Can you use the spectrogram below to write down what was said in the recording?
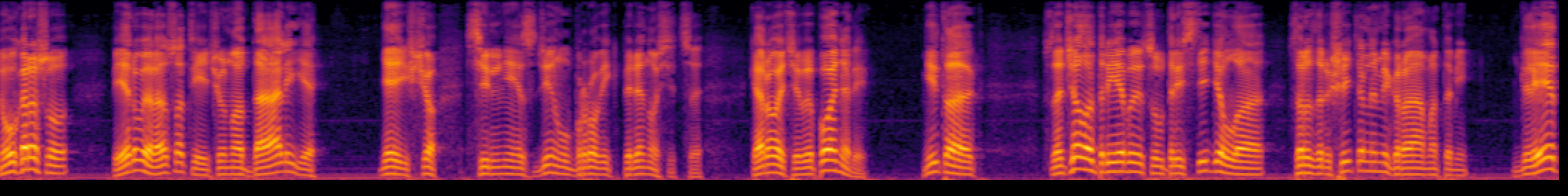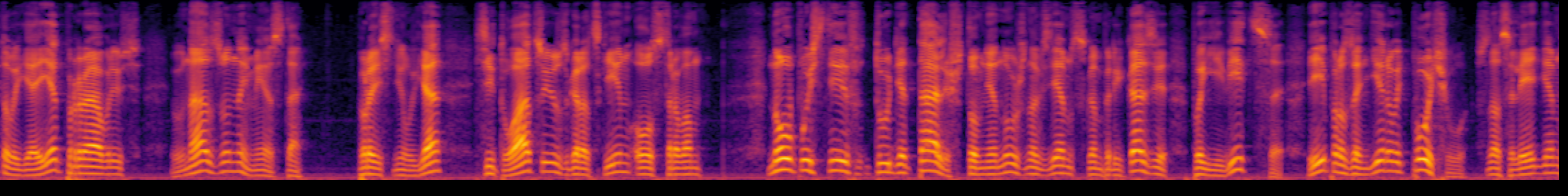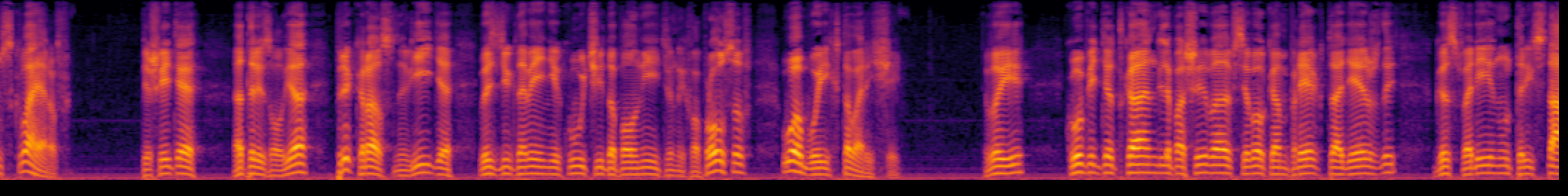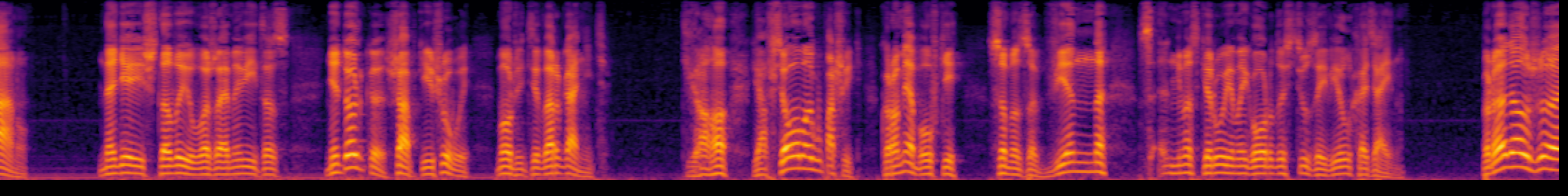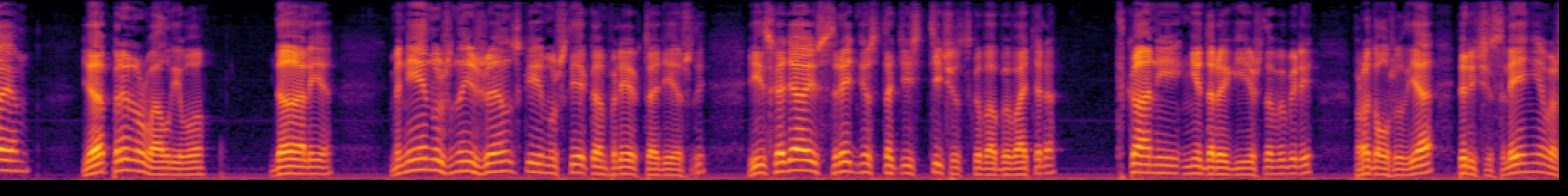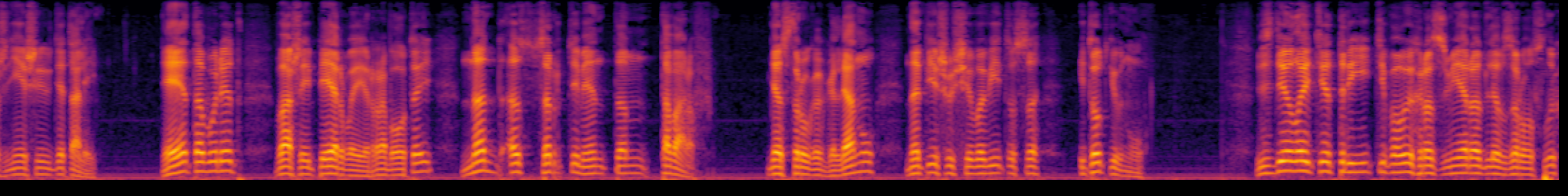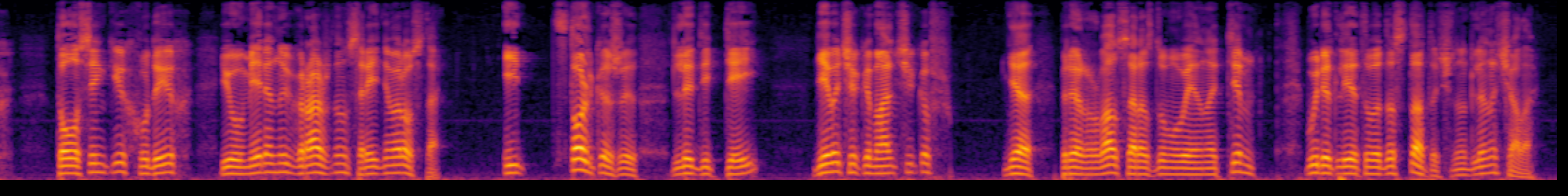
Ну, хорошо, первый раз отвечу, но далее... Я еще сильнее сдвинул брови к переносице. Короче, вы поняли? Итак, сначала требуется утрясти дела с разрешительными грамотами. Для этого я и отправлюсь в названное место. Прояснил я ситуацию с городским островом но упустив ту деталь, что мне нужно в земском приказе появиться и прозондировать почву с наследием сквайров. «Пишите», — отрезал я, прекрасно видя возникновение кучи дополнительных вопросов у обоих товарищей. «Вы купите ткань для пошива всего комплекта одежды господину Тристану. Надеюсь, что вы, уважаемый Витас, не только шапки и шубы можете варганить, я, я все могу пошить, кроме обувки, самозабвенно, с немаскируемой гордостью заявил хозяин. Продолжаем. Я прервал его. Далее. Мне нужны женские и мужские комплекты одежды, исходя из среднестатистического обывателя. Ткани недорогие, чтобы были, продолжил я перечисление важнейших деталей. Это будет вашей первой работой над ассортиментом товаров. Я строго глянул на пишущего Витуса, и тот кивнул. Сделайте три типовых размера для взрослых, толстеньких, худых и умеренных граждан среднего роста. И столько же для детей, девочек и мальчиков. Я прервался, раздумывая над тем, будет ли этого достаточно для начала. —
